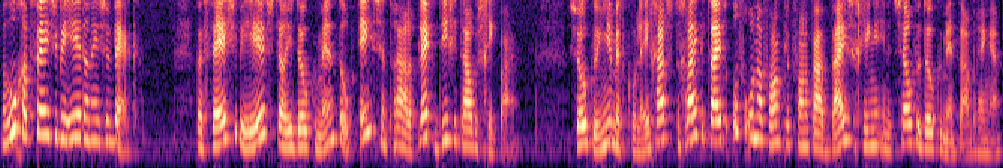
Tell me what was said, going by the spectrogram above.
Maar hoe gaat versiebeheer dan in zijn werk? Bij versiebeheer stel je documenten op één centrale plek digitaal beschikbaar. Zo kun je met collega's tegelijkertijd of onafhankelijk van elkaar wijzigingen in hetzelfde document aanbrengen.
